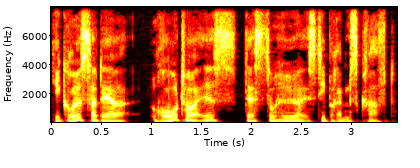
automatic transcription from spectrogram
Je größer der Rotor ist, desto höher ist die Bremskraft.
